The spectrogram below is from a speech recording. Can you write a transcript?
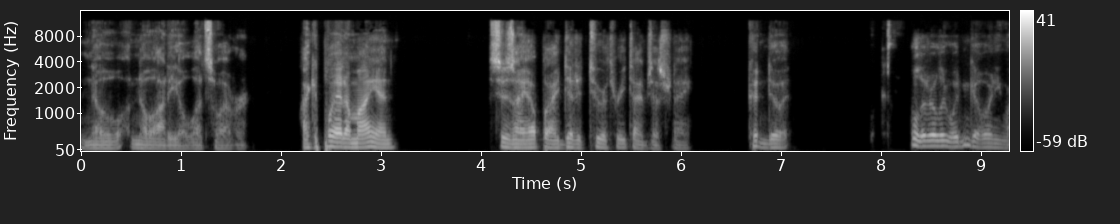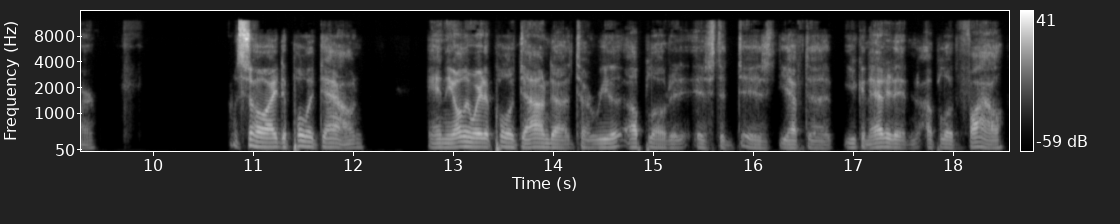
No, no audio whatsoever. I could play it on my end. As soon as I up, I did it two or three times yesterday couldn't do it. Literally wouldn't go anywhere. So I had to pull it down. And the only way to pull it down to, to re-upload it is to is you have to you can edit it and upload the file.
